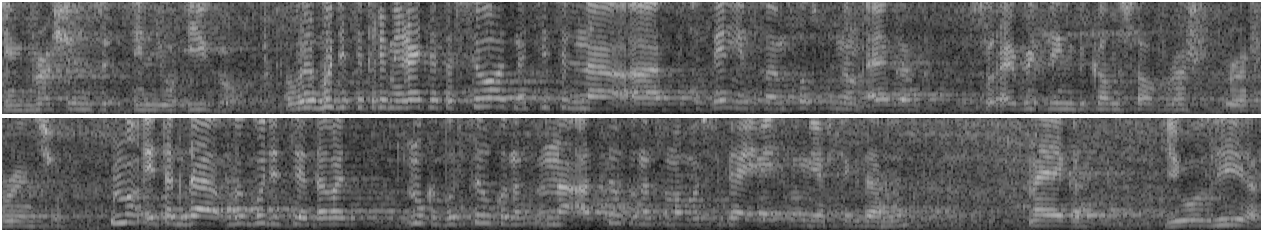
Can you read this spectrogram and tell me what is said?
impressions in your ego. Вы будете примерять это все относительно э, впечатлений в своем собственном эго. So everything becomes self-referential. Ну и тогда вы будете давать, ну как бы ссылку на, на отсылку на самого себя иметь в уме всегда. На. You will hear,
